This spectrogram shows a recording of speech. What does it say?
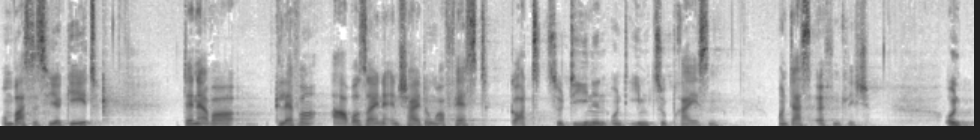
um was es hier geht, denn er war clever, aber seine Entscheidung war fest, Gott zu dienen und ihm zu preisen. Und das öffentlich. Und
